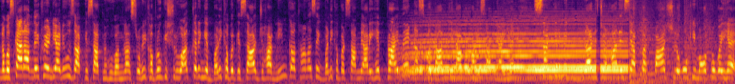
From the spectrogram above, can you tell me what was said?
नमस्कार, आप देख रहे हैं इंडिया न्यूज़। आपके साथ मैं हूँ वंदना स्टोही खबरों की शुरुआत करेंगे बड़ी खबर के साथ, जहाँ नीम का थाना से एक बड़ी खबर सामने आ रही है। प्राइवेट अस्पताल की लापरवाही सामने आई है। संक्रमित ब्लड चढ़ाने से अब तक पाँच लोगों की मौत हो गई है।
